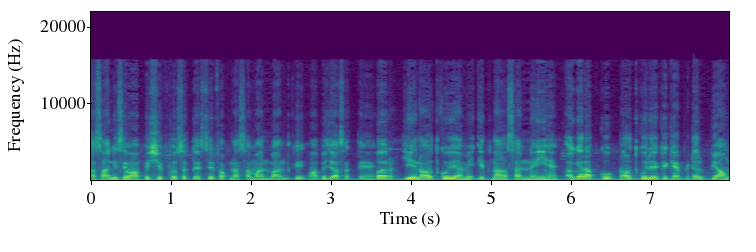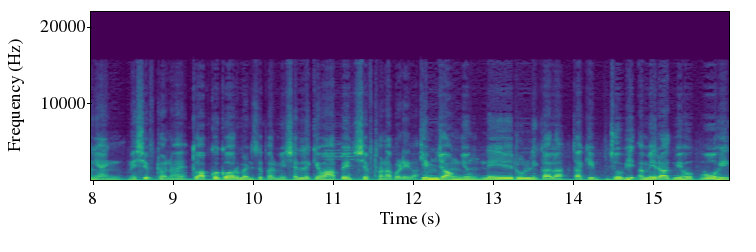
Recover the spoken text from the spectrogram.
आसानी से वहाँ पे शिफ्ट हो सकते हैं। सिर्फ़ अपना सामान बाँध के वहाँ पे जा सकते हैं। पर ये नॉर्थ कोरिया में इतना आसान नहीं है। अगर आपको नॉर्थ कोरिया के कैपिटल प्योंग में शिफ्ट होना है तो आपको गवर्नमेंट से परमिशन लेके वहाँ पे शिफ्ट होना पड़ेगा। किम जोंग यूंग ने ये रूल निकाला ताकि जो भी अमीर आदमी हो, वो ही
